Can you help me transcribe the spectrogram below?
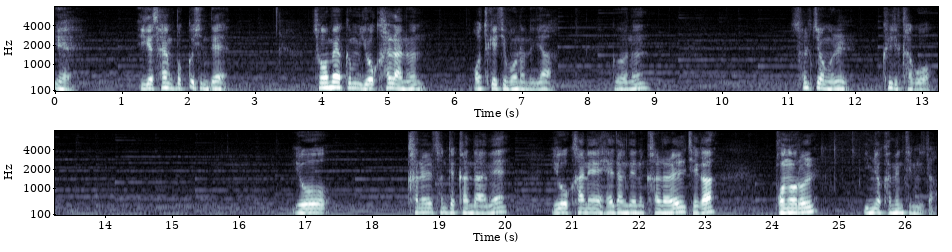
예, 이게 사용법 끝인데 처음에 그럼 요 칼라는 어떻게 집어넣느냐? 그거는 설정을 클릭하고 요 칸을 선택한 다음에 요 칸에 해당되는 칼라를 제가 번호를 입력하면 됩니다.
